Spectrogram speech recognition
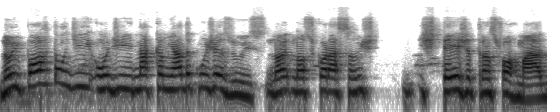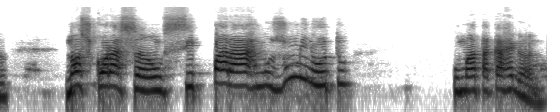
não importa onde, onde na caminhada com Jesus nosso coração esteja transformado, nosso coração, se pararmos um minuto, o mar está carregando,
